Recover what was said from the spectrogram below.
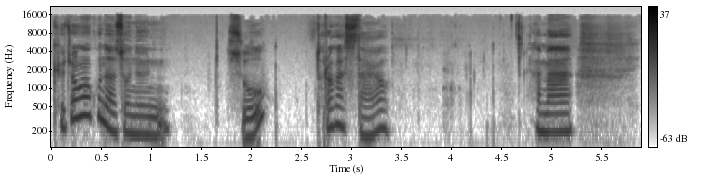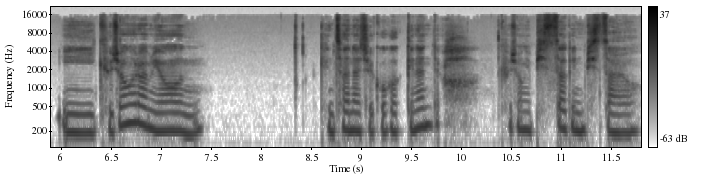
교정하고 나서는 쑥 들어갔어요. 아마 이 교정을 하면 괜찮아질 것 같긴 한데 아, 교정이 비싸긴 비싸요.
